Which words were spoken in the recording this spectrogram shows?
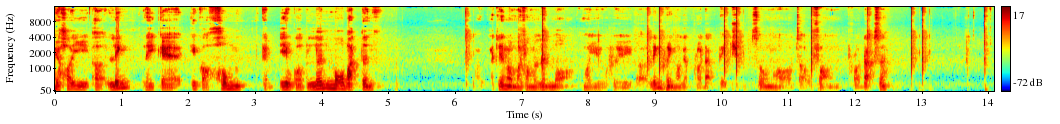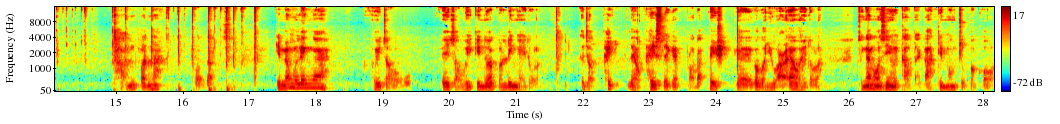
佢可以誒、link 你嘅一個 home 嘅呢個 learn more button，或者我唔係放 learn more，我要去誒、link 去我嘅 product page，所以我就放 products 啦，產品啊 products。點樣 link 咧？佢就你就會見到一個 link 喺度啦。你就 paste 你又 paste 你嘅 product page 嘅嗰個 URL 喺度啦。陣間我先去教大家點樣做嗰個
